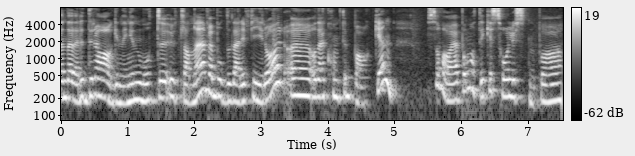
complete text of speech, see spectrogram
den der dragningen mot utlandet. For jeg bodde der i fire år. Og da jeg kom tilbake igjen, så var jeg på en måte ikke så lysten på å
